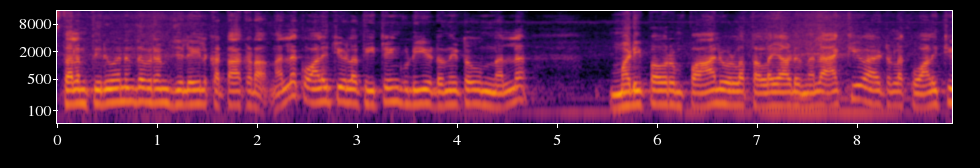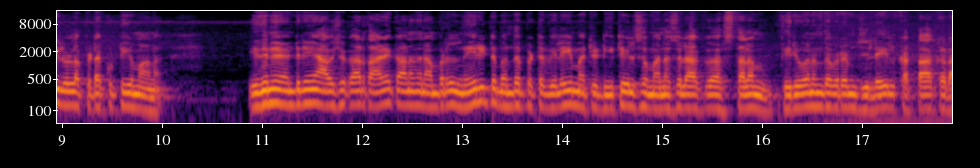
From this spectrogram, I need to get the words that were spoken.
സ്ഥലം തിരുവനന്തപുരം ജില്ലയിൽ കട്ടാക്കട. നല്ല ക്വാളിറ്റിയുള്ള തീറ്റയും കുടിയും ഇടനീട്ടവും നല്ല മടിപ്പവറും പാലുമുള്ള തള്ളയാട് നല്ല ആക്റ്റീവായിട്ടുള്ള ക്വാളിറ്റിയിലുള്ള പിടക്കുട്ടിയുമാണ്. ഇതിന് രണ്ടിനെയും ആവശ്യക്കാർ താഴെ കാണുന്ന നമ്പറിൽ നേരിട്ട് ബന്ധപ്പെട്ട് വിലയും മറ്റ് ഡീറ്റെയിൽസും മനസ്സിലാക്കുക. സ്ഥലം തിരുവനന്തപുരം ജില്ലയിൽ കട്ടാക്കട.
